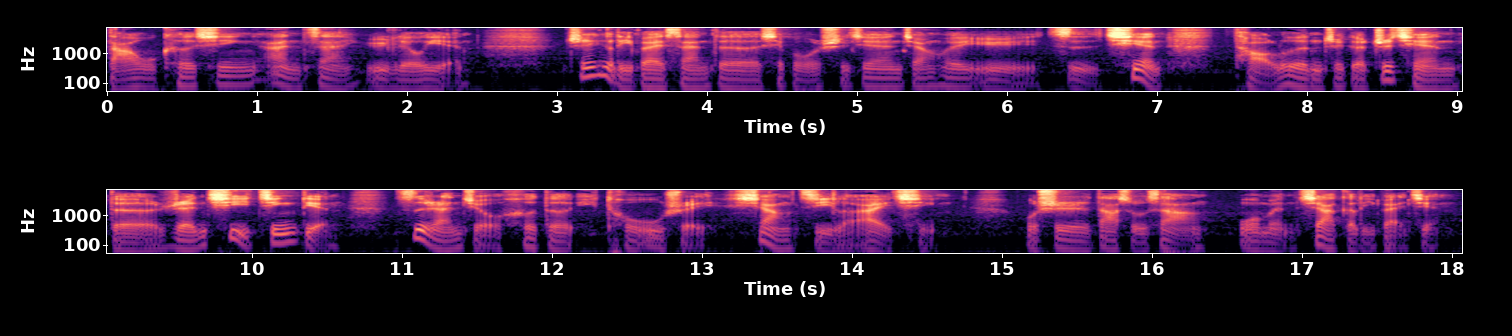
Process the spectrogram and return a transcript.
打五颗星、按赞与留言。这个礼拜三的谢伯伯时间将会与子倩讨论这个之前的人气经典自然酒，喝得一头雾水，像极了爱情。我是大叔桑，我们下个礼拜见。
